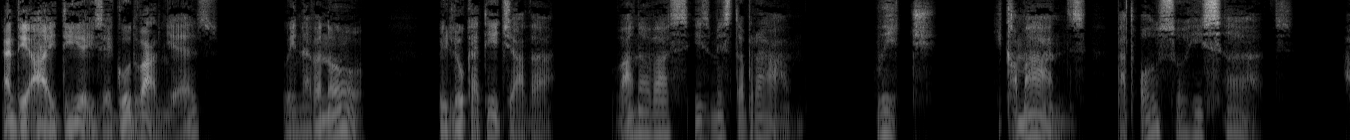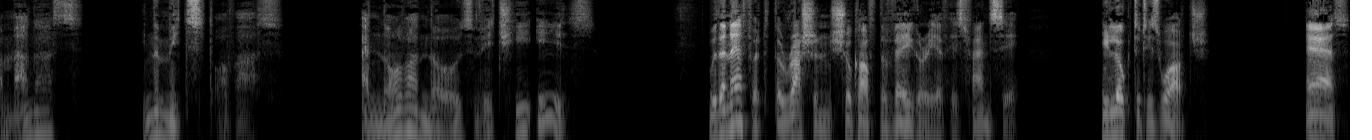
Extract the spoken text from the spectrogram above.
And the idea is a good one, yes? We never know. We look at each other. One of us is Mr. Brown. Which? He commands, but also he serves. Among us, in the midst of us. And no one knows which he is. With an effort, the Russian shook off the vagary of his fancy. He looked at his watch. Yes,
